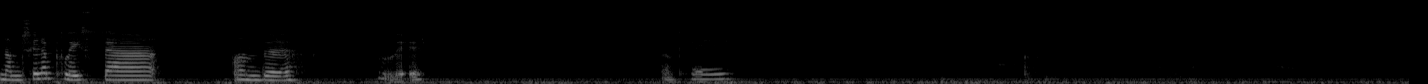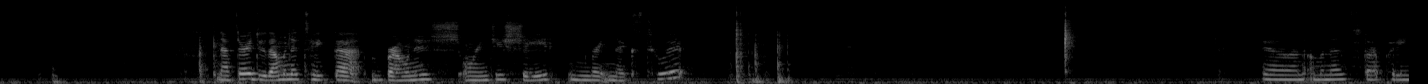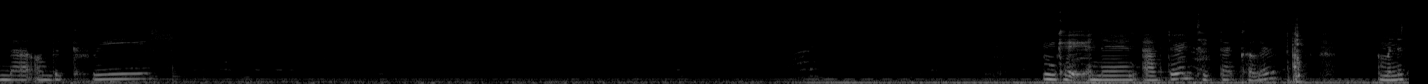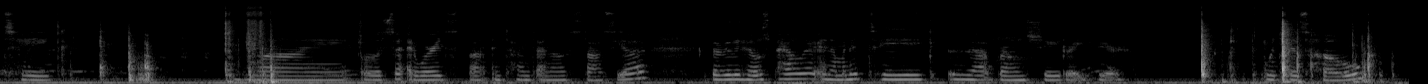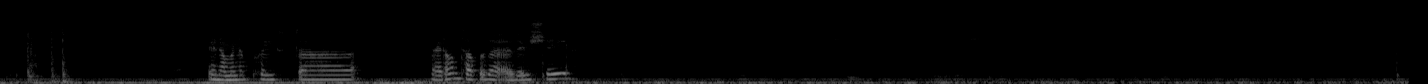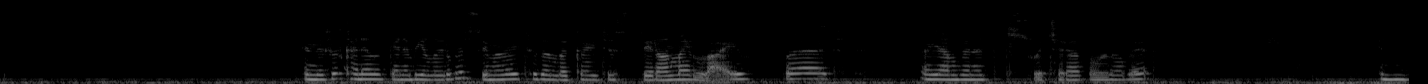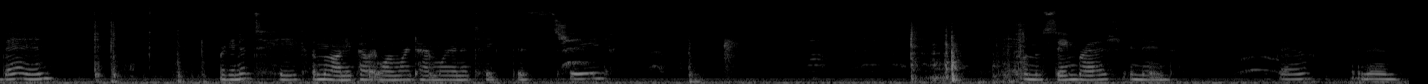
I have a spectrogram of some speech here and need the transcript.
And I'm just gonna place that on the lid. Okay. And after I do that, I'm going to take that brownish orangey shade right next to it. And I'm going to start putting that on the crease. Okay, and then after I take that color, I'm going to take Alyssa Edwards uh, and Times Anastasia Beverly Hills palette, and I'm to take that brown shade right here, which is Ho. And I'm to place that right on top of that other shade. And this is kind of gonna be a little bit similar to the look I just did on my live but uh, I am gonna switch it up a little bit. And then we're gonna take the Milani palette one more time. We're gonna take this shade on the same brush and then there and then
